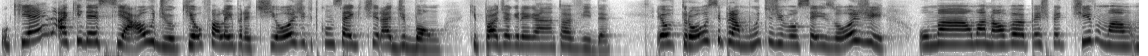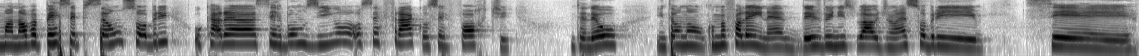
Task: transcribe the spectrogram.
O que é aqui desse áudio que eu falei para ti hoje que tu consegue tirar de bom, que pode agregar na tua vida? Eu trouxe para muitos de vocês hoje uma, uma nova perspectiva, uma, uma nova percepção sobre o cara ser bonzinho ou ser fraco, ou ser forte, entendeu? Então, não, como eu falei, né, desde o início do áudio, não é sobre ser,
